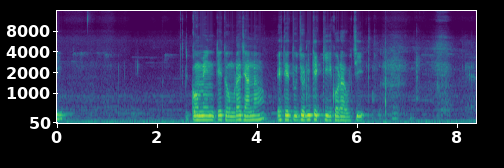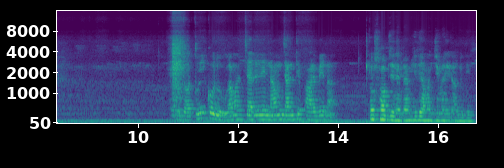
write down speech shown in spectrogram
কমেন্টে তোমরা জানাও এতে দুজনকে কি করা উচিত? যতই করুক আমার চ্যানেলের নাম জানতে পারবে না। ও সব জেনে আমি যদি আমার জিমেলটা আগে দিই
